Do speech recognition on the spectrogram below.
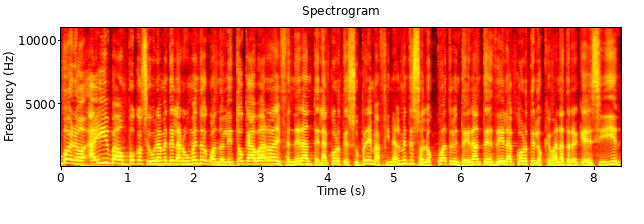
Bueno, ahí va un poco seguramente el argumento de cuando le toca a Barra defender ante la Corte Suprema. Finalmente son los cuatro integrantes de la Corte los que van a tener que decidir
